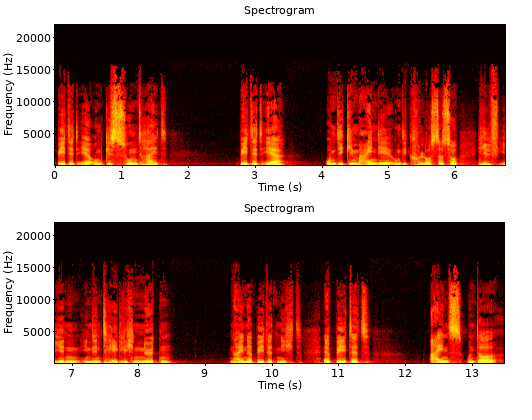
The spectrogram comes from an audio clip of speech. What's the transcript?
Betet er um Gesundheit? Betet er um die Gemeinde, um die Kolosser, so hilf ihnen in den täglichen Nöten? Nein, er betet nicht. Er betet eins, und da,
